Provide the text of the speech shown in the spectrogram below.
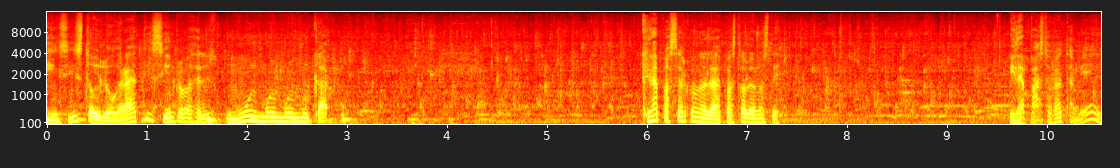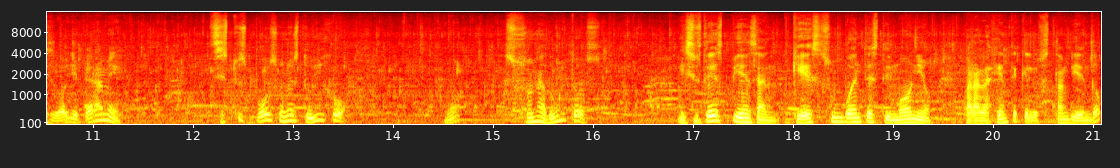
Insisto, y lo gratis siempre va a salir muy, muy, muy, muy caro. ¿Qué va a pasar cuando la pastora no esté? Y la pastora también dice, oye, espérame, si es tu esposo, no es tu hijo. ¿no? Son adultos. Y si ustedes piensan que es un buen testimonio para la gente que los están viendo,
